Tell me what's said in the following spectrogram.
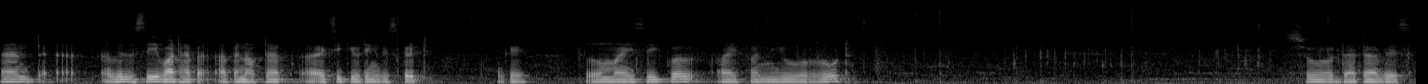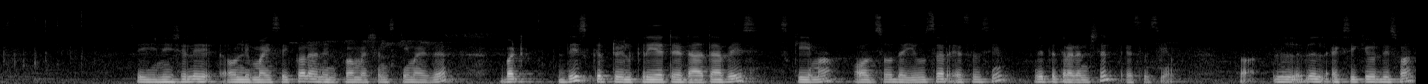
and uh, we'll see what happen happen after uh, executing this script. Okay. So mysql hyphen u root. Show database see initially only mysql and information schema is there but this script will create a database schema also the user SSCM with the credential SSCM so we'll, we'll execute this one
